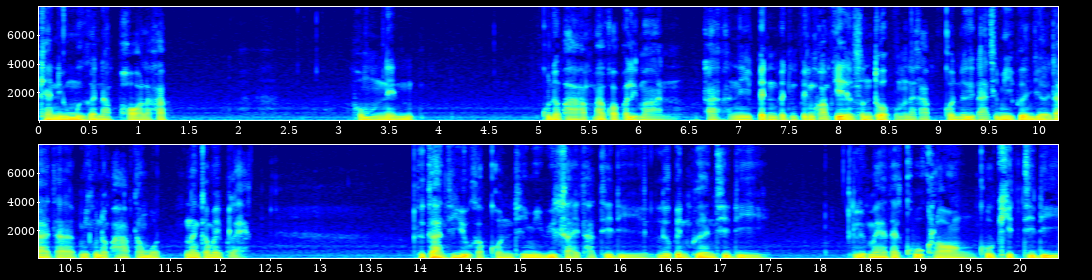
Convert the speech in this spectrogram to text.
แค่นิ้วมือก็นับพอแล้วครับ ผมเน้นคุณภาพมากกว่าปริมาณอันนี้เป็นเป็นเป็นความคิดเห็นส่วนตัวผมนะครับ คนอื่นอาจจะมีเพื่อนเยอะได้แต่มีคุณภาพทั้งหมดนั่นก็ไม่แปลก คือการที่อยู่กับคนที่มีวิสัยทัศน์ที่ดี หรือเป็นเพื่อนที่ดี หรือแม้แต่คู่ครองคู่คิดที่ดี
